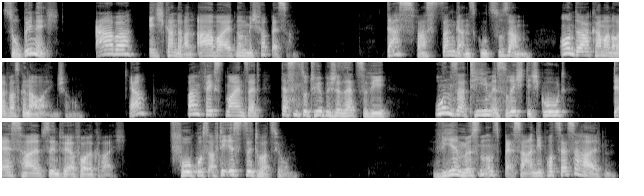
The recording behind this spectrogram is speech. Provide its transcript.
so bin ich aber ich kann daran arbeiten und mich verbessern. Das fasst dann ganz gut zusammen. Und da kann man noch etwas genauer hinschauen. Ja? Beim Fixed Mindset, das sind so typische Sätze wie unser Team ist richtig gut, deshalb sind wir erfolgreich. Fokus auf die Ist-Situation. Wir müssen uns besser an die Prozesse halten.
